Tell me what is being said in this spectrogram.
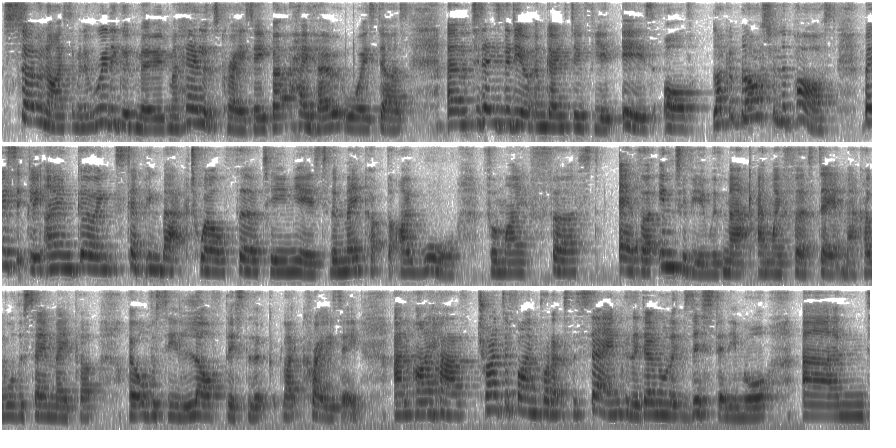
So nice. I'm in a really good mood. My hair looks crazy but hey ho it always does. Um, today's video i'm going to do for you is of like a blast from the past. Basically i am going stepping back 12 13 years to the makeup that i wore for my first ever interview with MAC and my first day at MAC. I wore the same makeup. I obviously love this look like crazy. And I have tried to find products the same because they don't all exist anymore. And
